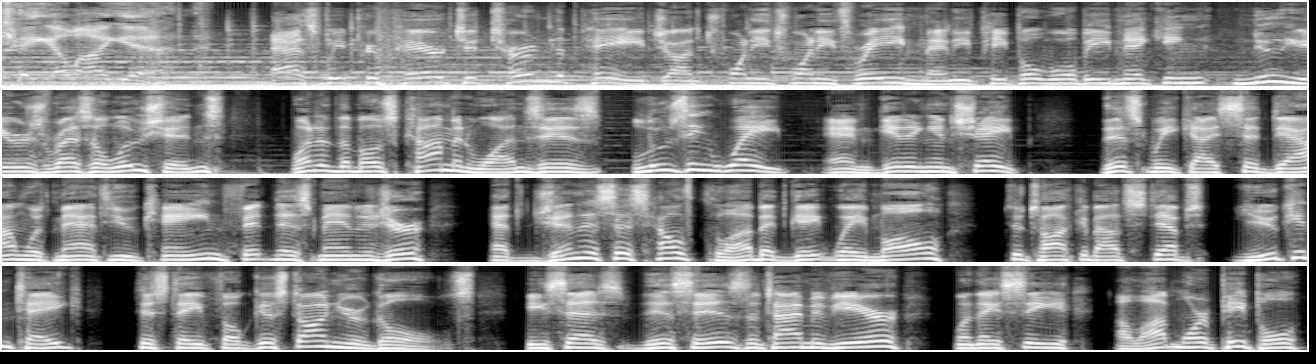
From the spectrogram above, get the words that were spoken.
KLIN. As we prepare to turn the page on 2023, many people will be making New Year's resolutions. One of the most common ones is losing weight and getting in shape. This week, I sit down with Matthew Kean, fitness manager at Genesis Health Club at Gateway Mall, to talk about steps you can take to stay focused on your goals. He says this is the time of year when they see a lot more people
